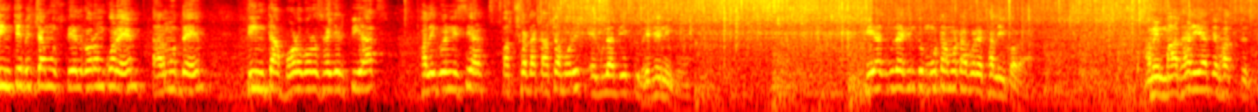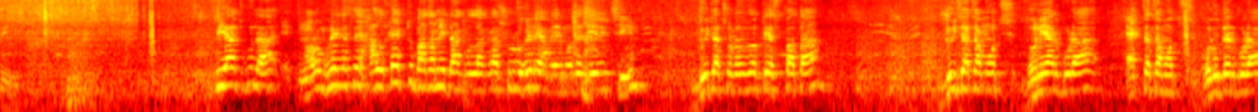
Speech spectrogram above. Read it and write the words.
তিন টেবিল চামচ তেল গরম করে, তার মধ্যে তিনটা বড় বড় সাইজের পেঁয়াজ ফালি করে নিছি, আর পাঁচ, ছটা কাঁচামরিচ, এগুলা দিয়ে একটু ভেজে নিব। পেঁয়াজগুলো কিন্তু মোটা মোটা করে ফালি করা। আমি মাঝারি আছে ভাজতেছি পেঁয়াজগুলা নরম হয়ে গেছে, হালকা একটু বাদামি দাগ লাগা শুরু হলে আমি এর মধ্যে দিয়ে দিচ্ছি দুইটা ছোটো ছোটো তেজপাতা, দুই চা চামচ ধনিয়ার গুঁড়া, এক চা চামচ হলুদের গুঁড়া,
